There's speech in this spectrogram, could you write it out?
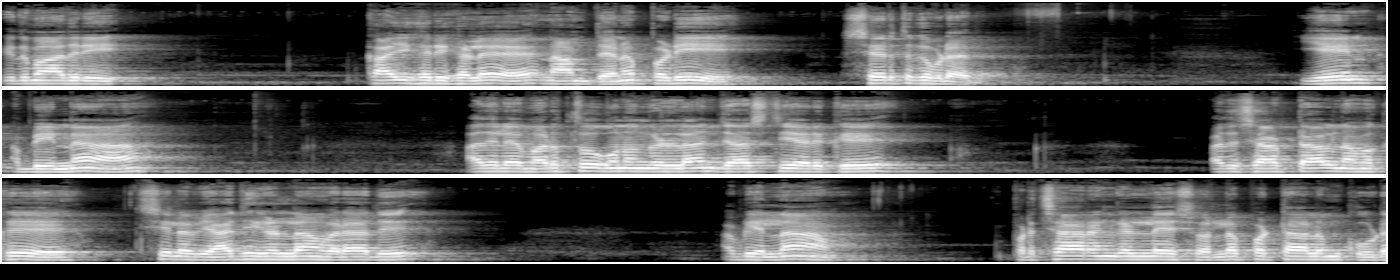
இது மாதிரி காய்கறிகளை நாம் தினப்படி சேர்த்துக்க விடாது ஏன் அப்படின்னா அதில் மருத்துவ குணங்கள்லாம் ஜாஸ்தியாக இருக்குது அது சாப்பிட்டால் நமக்கு சில வியாதிகள்லாம் வராது. அப்படியெல்லாம் பிரச்சாரங்களில் சொல்லப்பட்டாலும் கூட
